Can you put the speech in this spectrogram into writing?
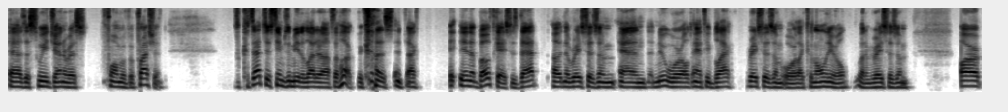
as a sui generis form of oppression. Because that just seems to me to let it off the hook. Because, in fact, in both cases, that uh, the racism and the New World anti-black racism or like colonial racism are,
